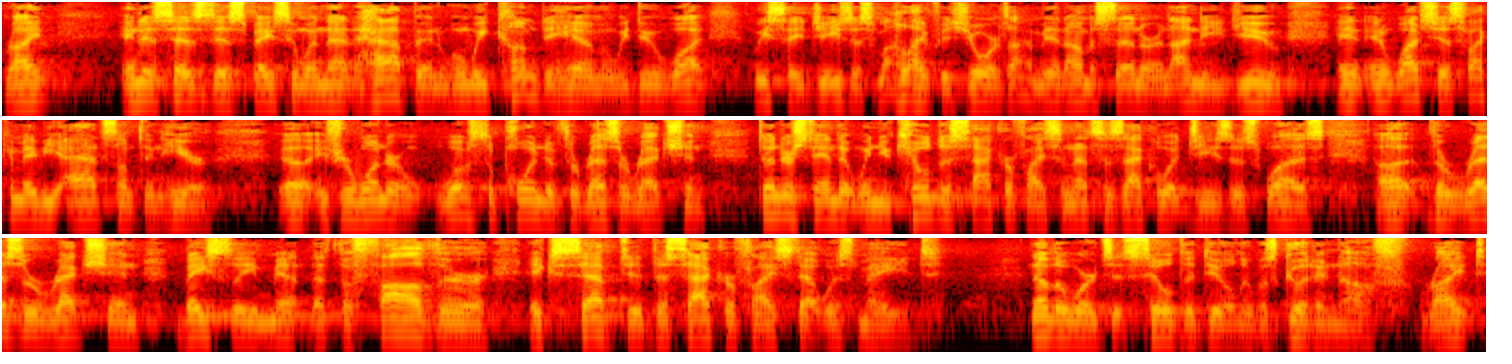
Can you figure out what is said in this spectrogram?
right and it says this basically when that happened, when we come to Him and we do what? We say, Jesus, my life is yours. I admit I'm a sinner and I need you. And, and watch this, if I can maybe add something here. Uh, if you're wondering, what was the point of the resurrection? To understand that when you killed a sacrifice, and that's exactly what Jesus was, uh, the resurrection basically meant that the Father accepted the sacrifice that was made. In other words, it sealed the deal. It was good enough, right?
